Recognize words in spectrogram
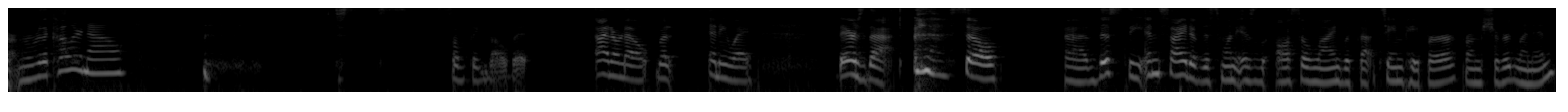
don't remember the color now. Just something velvet. I don't know, but anyway, there's that. so uh, this, the inside of this one is also lined with that same paper from Sugared Linen.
